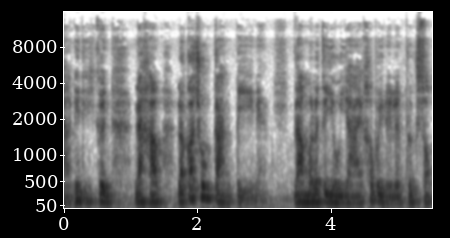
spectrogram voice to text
ทางที่ดีขึ้นนะครับ แล้วก็ช่วงกลางปีเนี่ยดาวมฤตยูย้ายเข้าไปอยู่ในเรือนพฤกษภ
